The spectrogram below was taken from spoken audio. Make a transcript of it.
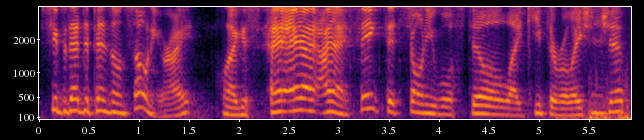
See, but that depends on Sony, right? Like, and I, I think that Sony will still like keep the relationship,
